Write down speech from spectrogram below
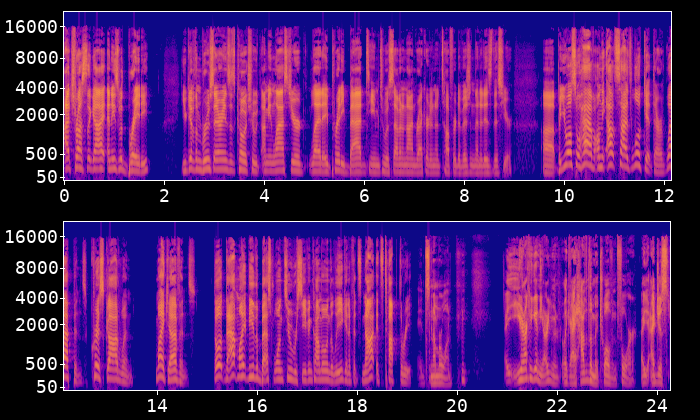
I trust the guy, and he's with Brady. You give them Bruce Arians as coach, who I mean, last year led a pretty bad team to a seven and nine record in a tougher division than it is this year. Uh, but you also have on the outsides look at their weapons: Chris Godwin, Mike Evans. Though that might be the best one-two receiving combo in the league, and if it's not, it's top three. It's number one. You're not gonna get any argument. Like I have them at twelve and four. I, I just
